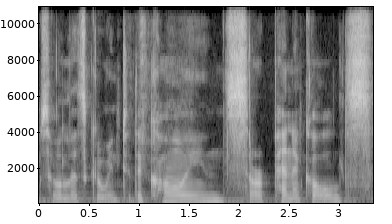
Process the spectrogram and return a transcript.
So let's go into the coins or pentacles.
